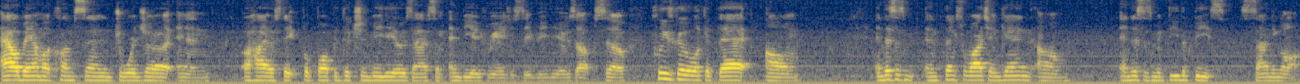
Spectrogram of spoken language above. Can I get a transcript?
Alabama, Clemson, Georgia, and Ohio State football prediction videos. I have some NBA free agency videos up. So please go look at that. Um, and this is and thanks for watching again. Um, and this is McD the Beast signing off.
